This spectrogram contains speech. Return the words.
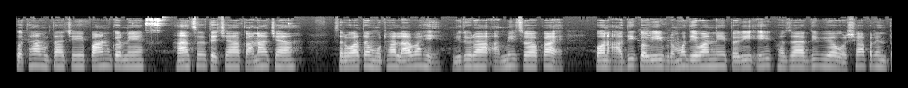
कथामृताचे पान करणे हाच त्याच्या कानाच्या सर्वात मोठा लाभ आहे. विदुरा आम्हीच काय? पण आदिकवी ब्रह्मदेवांनी तरी एक हजार दिव्य वर्षापर्यंत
